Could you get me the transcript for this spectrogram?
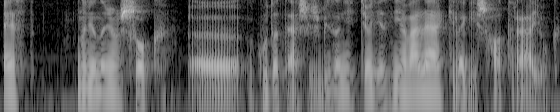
ezt nagyon-nagyon sok ö, kutatás is bizonyítja, hogy ez nyilván lelkileg is hat rájuk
